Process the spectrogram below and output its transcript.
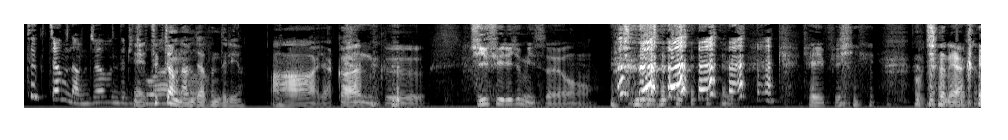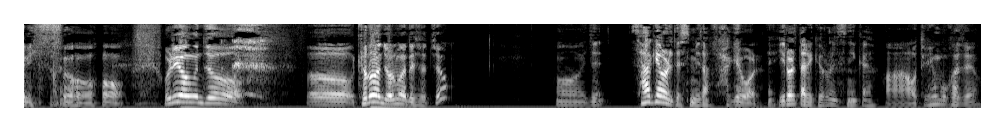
특정 남자분들이 네, 좋아요. 특정 남자분들이요. 아 약간 그 G필이 좀 있어요. 게이필이 없지 않아 약간 있어. 우리 형은 저 어, 결혼한 지 얼마 되셨죠? 어, 이제 4개월 됐습니다. 4개월. 네, 1월 달에 결혼했으니까요. 아 어떻게 행복하세요?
